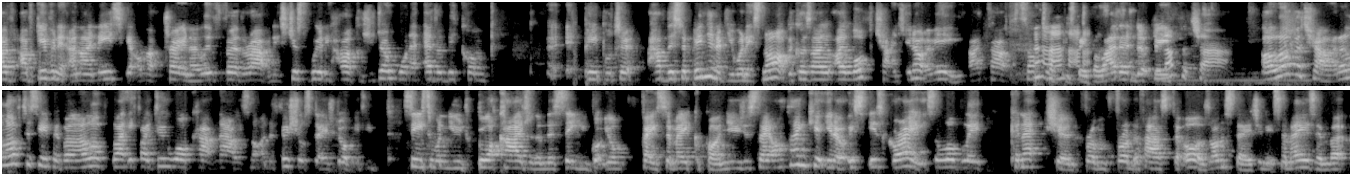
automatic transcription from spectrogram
I've, I've given it and I need to get on that train. I live further out and it's just really hard because you don't want to ever become eh, eh, people to have this opinion of you when it's not because I, I love chat. You know what I mean? I can't stop talking to people. I'd end up being. love the chat. I love a chat and I love to see people. And I love, like, if I do walk out now, it's not an official stage door, but if you see someone, you lock eyes with them, they see you've got your face and makeup on, you just say, Oh, thank you. You know, it's, it's great. It's a lovely connection from front of house to us on stage and it's amazing. But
